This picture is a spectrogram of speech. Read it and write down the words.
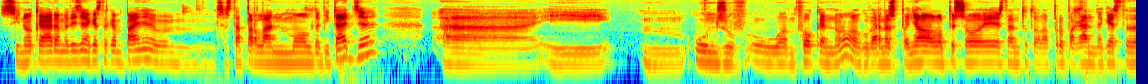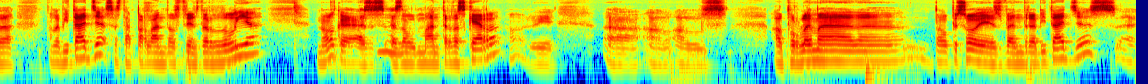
sinó que ara mateix en aquesta campanya mm, s'està parlant molt d'habitatge eh, i uns ho, ho enfoquen, no? el govern espanyol, el PSOE, estan tota la propaganda aquesta de, de l'habitatge, s'està parlant dels trens de rodalia, no? que és, és el mantra d'esquerra, no? és a dir, eh, el, els, el problema de, pel PSOE és vendre habitatges, eh,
